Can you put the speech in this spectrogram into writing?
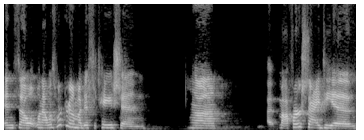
and so when I was working on my dissertation, uh, my first idea,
